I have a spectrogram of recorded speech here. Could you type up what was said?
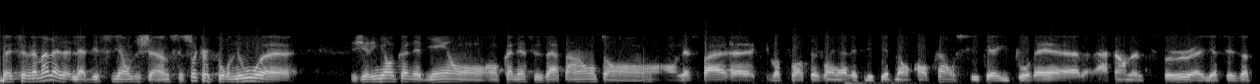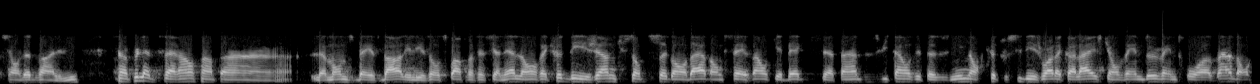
Ben, c'est vraiment la, décision du jeune. C'est sûr que pour nous, euh, Jérémy, on le connaît bien, on, connaît ses attentes, on, espère euh, qu'il va pouvoir se joindre avec l'équipe, mais on comprend aussi qu'il pourrait euh, attendre un petit peu. il y a ces options-là devant lui c'est un peu la différence entre le monde du baseball et les autres sports professionnels. on recrute des jeunes qui sortent du secondaire, donc 16 ans au Québec, 17 ans, 18 ans aux États-Unis. on recrute aussi des joueurs de collège qui ont 22, 23 ans. Donc,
